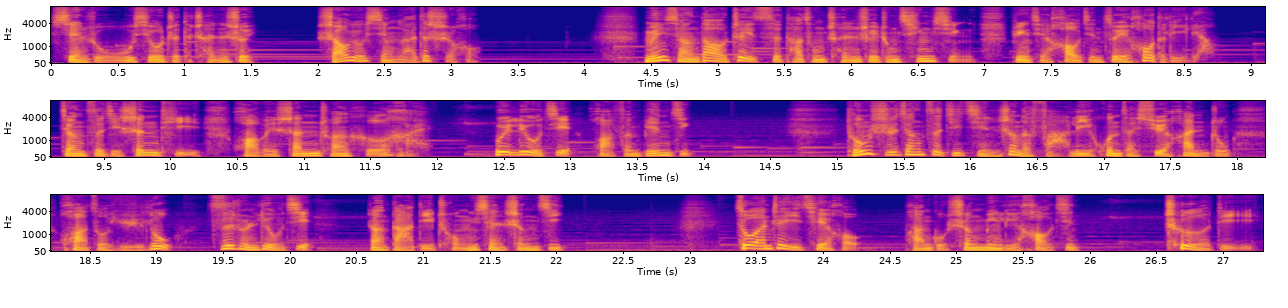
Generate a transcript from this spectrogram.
陷入无休止的沉睡，少有醒来的时候。没想到这次他从沉睡中清醒，并且耗尽最后的力量，将自己身体化为山川河海，为六界划分边境，同时将自己仅剩的法力混在血汗中，化作雨露滋润六界，让大地重现生机。做完这一切后，盘古生命力耗尽，彻底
